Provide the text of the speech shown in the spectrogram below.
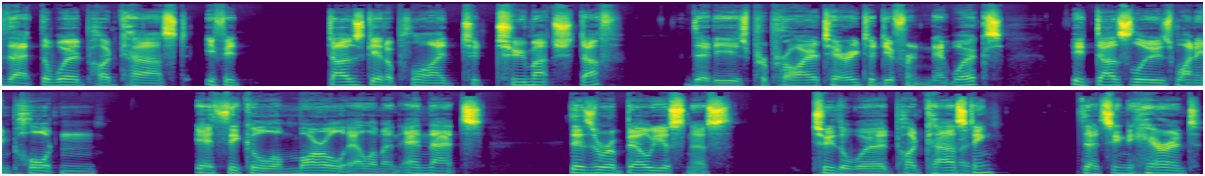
that the word podcast, if it does get applied to too much stuff that is proprietary to different networks, it does lose one important ethical or moral element, and that's there's a rebelliousness to the word podcasting that's inherent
